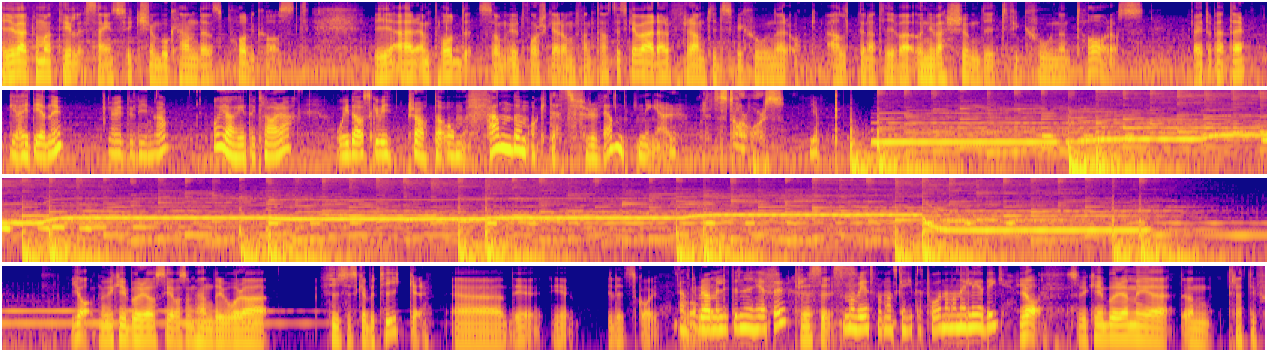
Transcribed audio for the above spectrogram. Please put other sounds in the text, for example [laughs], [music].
Hej och välkomna till Science Fiction-bokhandelns podcast. Vi är en podd som utforskar de fantastiska världar, framtidsvisioner och alternativa universum dit fiktionen tar oss. Jag heter Petter. Jag heter Jenny Jag heter Lina. Och jag heter Klara. och idag ska vi prata om Fandom och dess förväntningar. Och lite Star Wars. Och se vad som händer i våra fysiska butiker. Eh, det är lite skoj. Alltid bra med lite nyheter Precis. så man vet vad man ska hitta på när man är ledig. Ja, så vi kan ju börja med den 31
